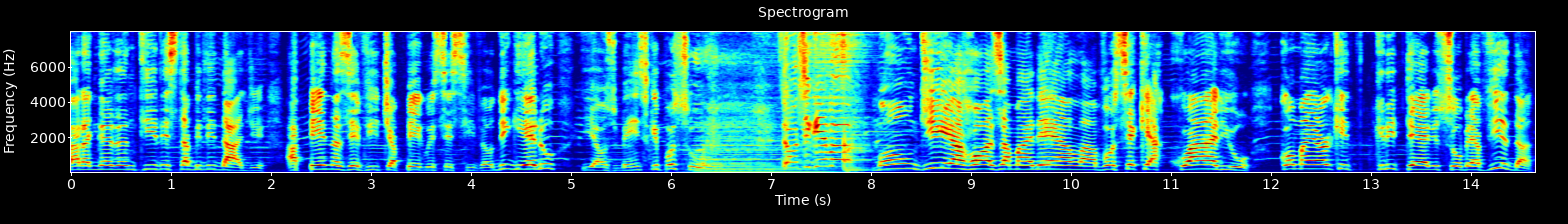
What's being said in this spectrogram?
para garantir estabilidade. Apenas evite apego excessivo ao dinheiro e aos bens que possui. Bom dia, Rosa Amarela. Você que é aquário, com maior critério sobre a vida,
